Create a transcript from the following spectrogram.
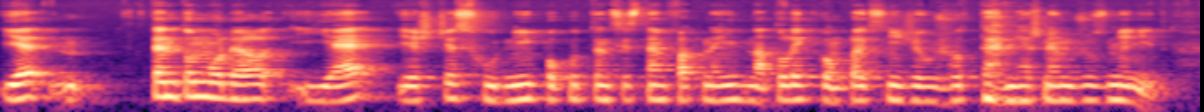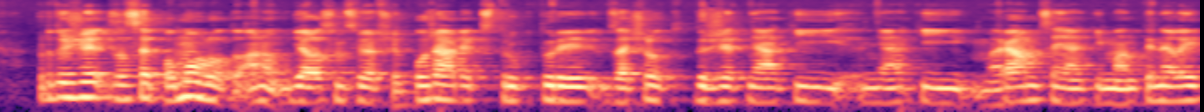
Je, tento model je ještě schudný, pokud ten systém fakt není natolik komplexní, že už ho téměř nemůžu změnit. Protože zase pomohlo to, ano, udělal jsem si ve všem pořádek, struktury, začalo to držet nějaký, nějaký rámce, nějaký mantinely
